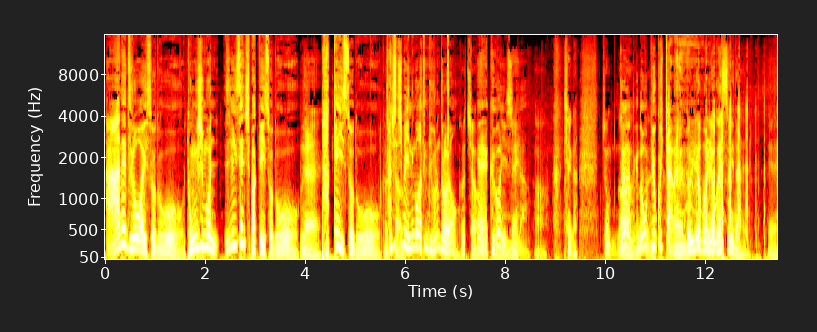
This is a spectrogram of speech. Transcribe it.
안에 들어와 있어도 동심원 1cm 밖에 있어도 네. 밖에 있어도 그렇죠. 잔치집에 있는 것 같은 기분은 들어요. 그렇죠. 예, 그건 음, 있습니다. 네. 아, 제가 좀 저는 아, 되게 너무 비웃고 싶지 않아요. 네, 놀려보려고 했습니다. 네.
